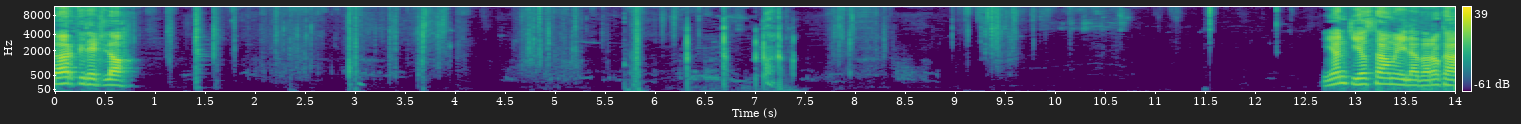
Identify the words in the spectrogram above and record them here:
দর প্লেট ল। ইয়ান কি অবস্থা আমি ইলা দরকা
